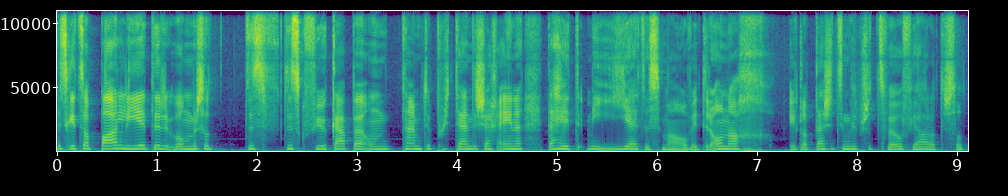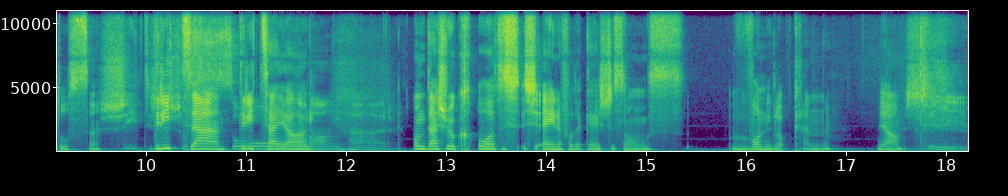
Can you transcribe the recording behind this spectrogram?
es gibt so ein paar Lieder, wo mir so das, das Gefühl geben und Time to Pretend ist echt einer, der hat mich jedes Mal wieder, auch nach, ich glaube, der ist jetzt irgendwie schon zwölf Jahre oder so draussen. Shit, ist 13, das schon 13 Jahre. Und das ist wirklich, oh, das ist einer der geilsten Songs, die ich glaube kenne. Ja. Shit.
